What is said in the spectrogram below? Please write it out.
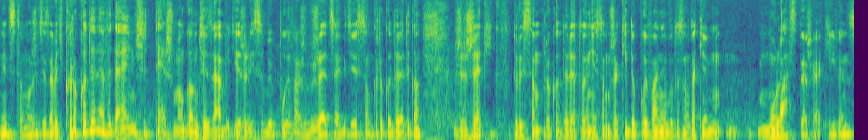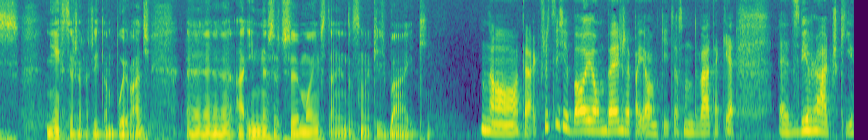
więc to możecie zabić. Krokodyle wydaje mi się też mogą cię zabić, jeżeli sobie pływasz w rzece, gdzie są krokodyle, tylko że rzeki, w których są krokodyle, to nie są rzeki do pływania, bo to są takie mulaste rzeki, więc nie chcesz raczej tam pływać. E, a inne rzeczy moim zdaniem to są jakieś bajki. No tak, wszyscy się boją węże, pająki. To są dwa takie e, zwierzaczki,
